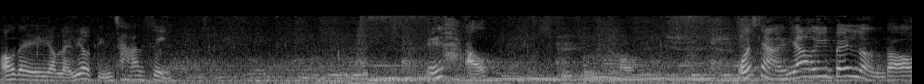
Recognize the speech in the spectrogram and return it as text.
我哋入嚟呢度点餐先。你好，我想要一杯冷的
